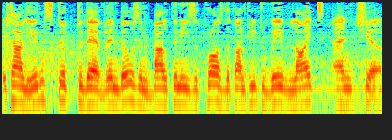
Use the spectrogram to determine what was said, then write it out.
Italians took to their windows and balconies across the country to wave lights and cheer.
